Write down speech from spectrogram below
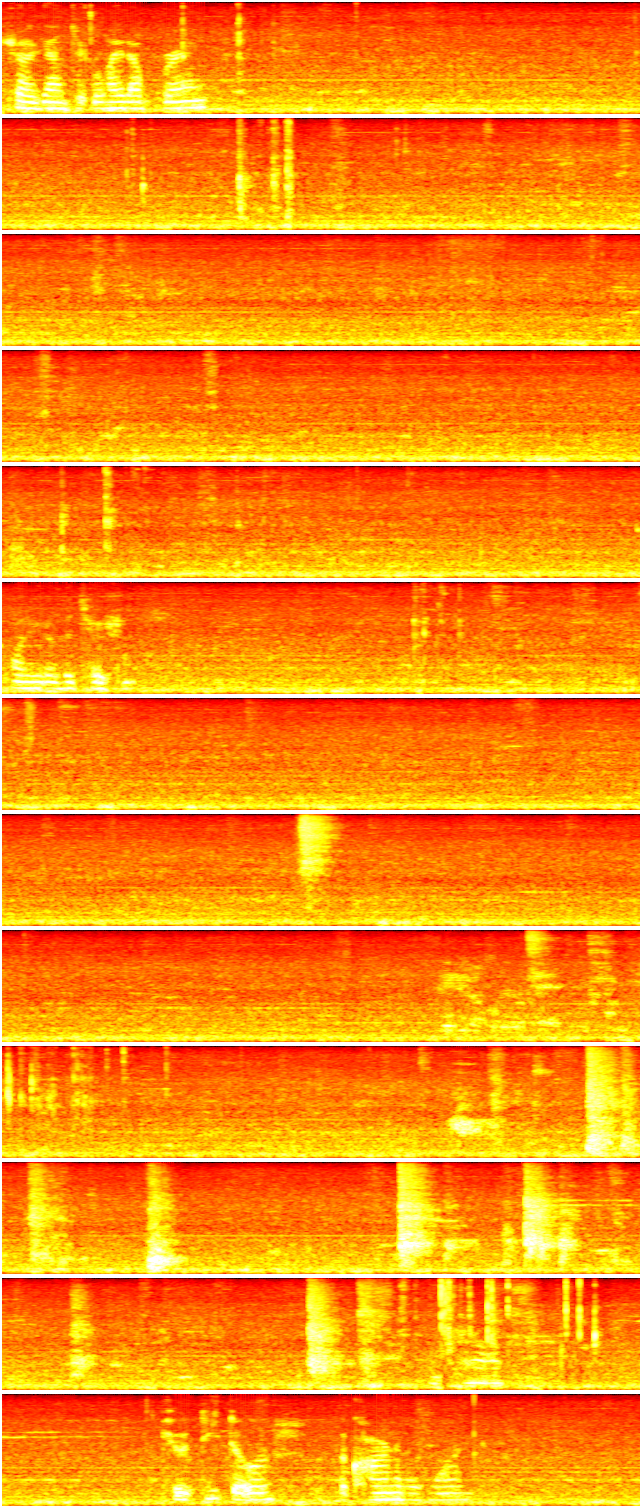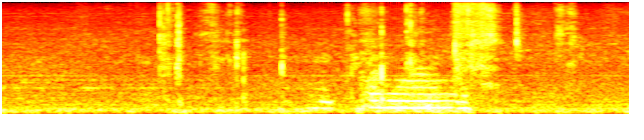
Gigantic light up ring. Twenty invitations. Uh, Cutitos, the carnival one. And the one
